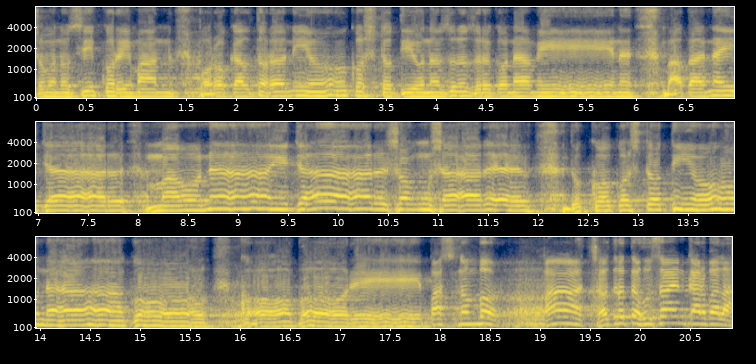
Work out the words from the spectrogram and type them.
সমান নসিব করে মান পরকাল তোরা নিও কষ্ট দিও না, জোরে জোরে কোন আমিন। বাবা নাই যার, মাও নাই যার, সংসারে দুঃখ, কষ্ট দিও না গো। কবরে পাঁচ নম্বর, পাঁচ হজরত হুসাইন কারবালা।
